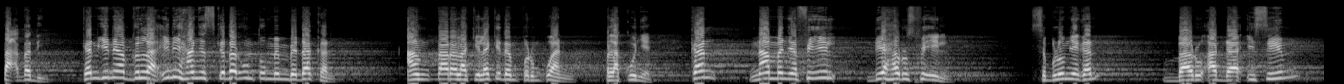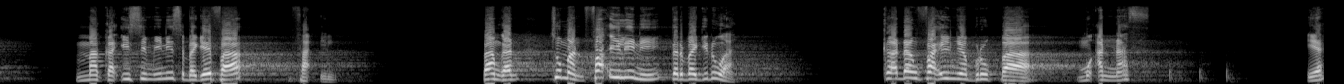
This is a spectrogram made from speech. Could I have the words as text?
Tak tadi. Kan gini Abdullah, ini hanya sekedar untuk membedakan antara laki-laki dan perempuan pelakunya. Kan namanya fi'il, dia harus fi'il. Sebelumnya kan baru ada isim, maka isim ini sebagai fa, fa'il. Paham kan? Cuman fa'il ini terbagi dua. Kadang fa'ilnya berupa mu'annas. Ya,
